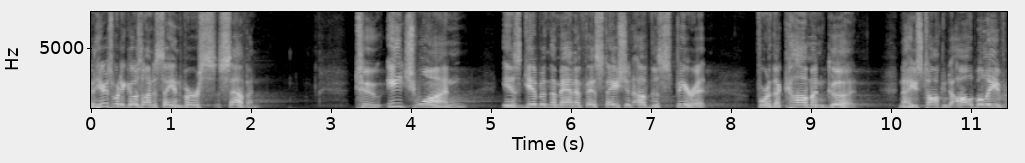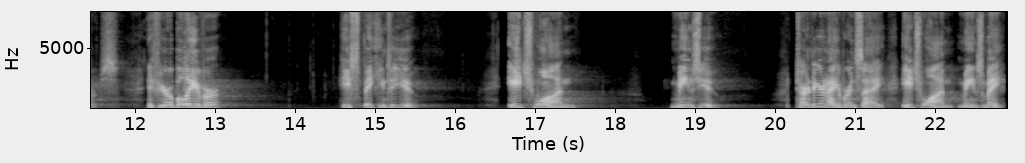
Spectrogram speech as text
But here's what he goes on to say in verse 7 To each one is given the manifestation of the Spirit for the common good. Now, he's talking to all believers. If you're a believer, he's speaking to you. Each one means you. Turn to your neighbor and say, Each one means me.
